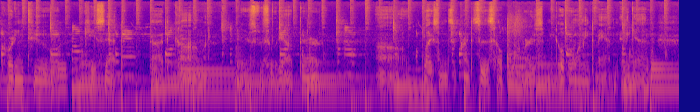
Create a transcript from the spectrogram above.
According to KSAT.com, news facility out there, uh, licensed apprentices help plumbers meet overwhelming demand. And again,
